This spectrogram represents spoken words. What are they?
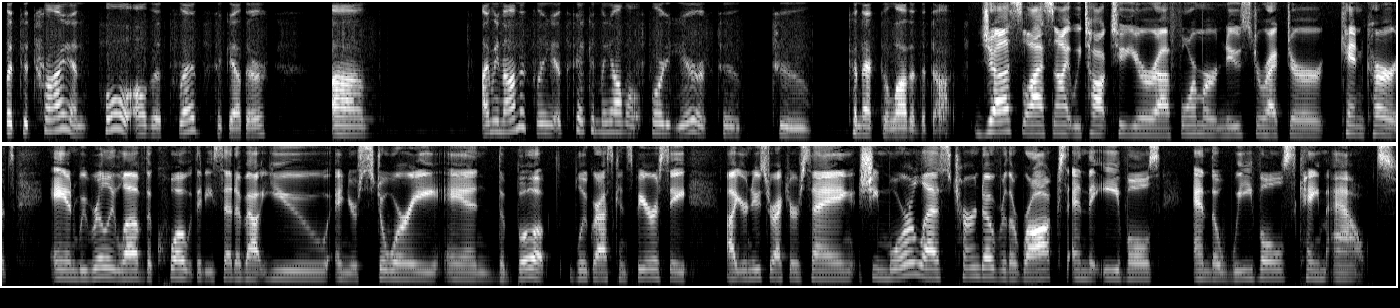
But to try and pull all the threads together, um, I mean, honestly, it's taken me almost 40 years to to connect a lot of the dots. Just last night, we talked to your uh, former news director, Ken Kurtz, and we really love the quote that he said about you and your story and the book, Bluegrass Conspiracy. Uh, your news director saying she more or less turned over the rocks and the evils and the weevils came out.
